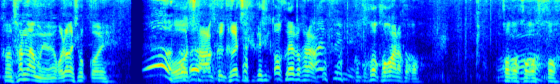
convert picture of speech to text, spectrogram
그건 산나무예요. 올라가시 없고. 오 오, 자, 그, 그렇지, 그것이 또그 옆에 가라. 그거, 그거, 그거 하나, 그거. 그거, 그거, 그거.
